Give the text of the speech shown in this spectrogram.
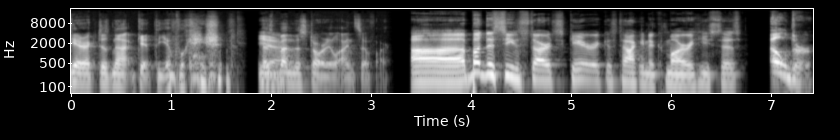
Garik does not get the implication. has Yeah. been the storyline so far. Uh, but the scene starts. Garik is talking to Kimahri. He says, "Elder,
